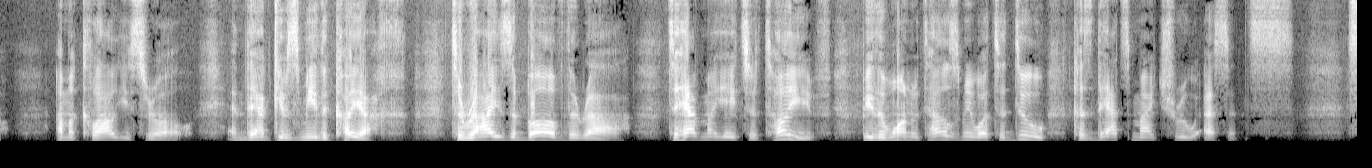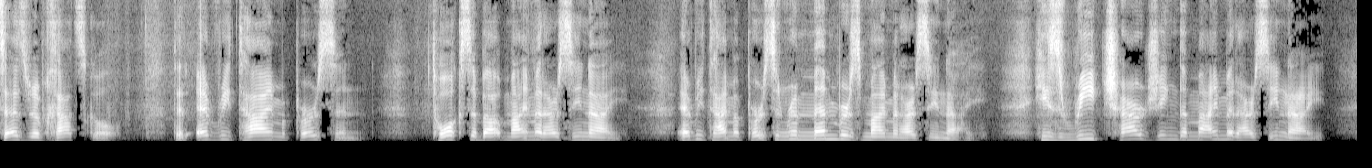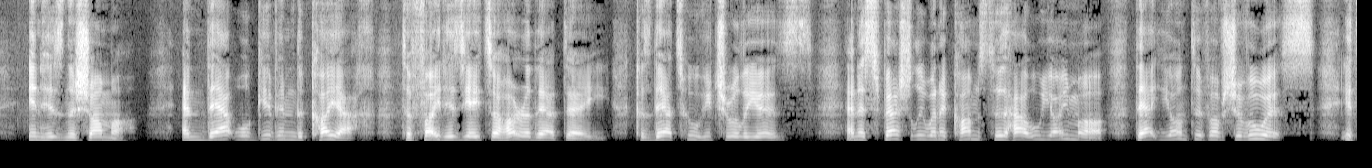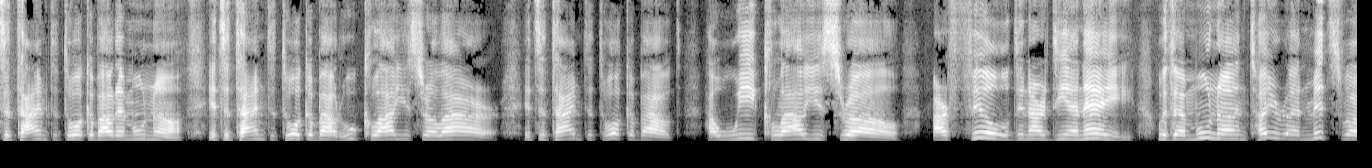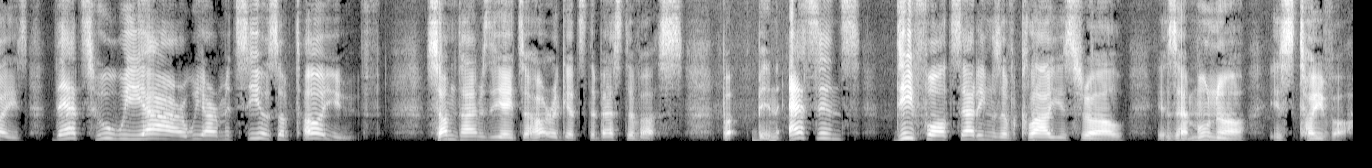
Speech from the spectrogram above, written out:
I'm a Klal Yisrael, and that gives me the kayach to rise above the Ra, to have my Yetzer Toiv be the one who tells me what to do, because that's my true essence. Says Reb Chatzkel that every time a person talks about Maimed Har Sinai, every time a person remembers Maimed Har Sinai, he's recharging the Maimed Har Sinai in his neshama and that will give him the kayach to fight his Yetzer Hara that day, because that's who he truly is. And especially when it comes to Hahu Yaima, that Yontif of Shavuos, it's a time to talk about Emunah. It's a time to talk about who Klal Yisrael are. It's a time to talk about how we Klal Yisrael are filled in our DNA with Emunah and Torah and mitzvahs. That's who we are. We are Mitzias of Toiv. Sometimes the Yetzer Hara gets the best of us. But in essence, default settings of Klal Yisrael is Emunah, is Toiva.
